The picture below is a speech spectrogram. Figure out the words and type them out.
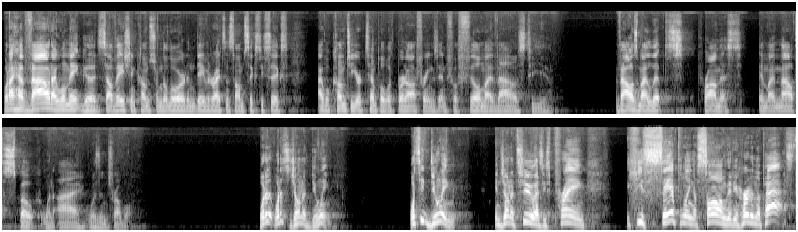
What I have vowed, I will make good. Salvation comes from the Lord. And David writes in Psalm 66, I will come to your temple with burnt offerings and fulfill my vows to you. Vows my lips promised and my mouth spoke when I was in trouble. What, what is Jonah doing? What's he doing in Jonah 2 as he's praying? He's sampling a song that he heard in the past.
